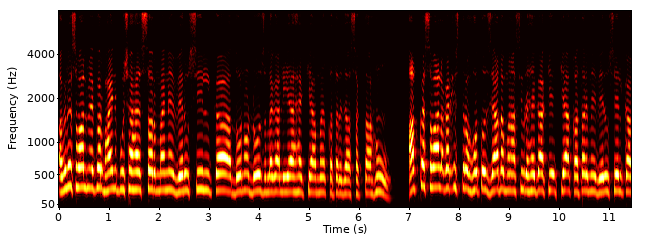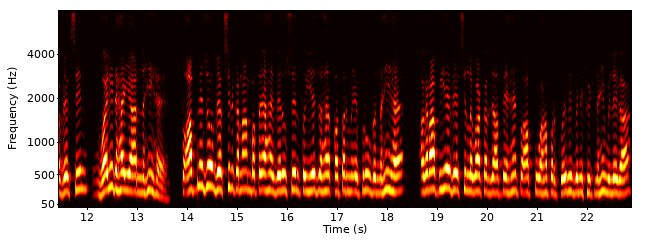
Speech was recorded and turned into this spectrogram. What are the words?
अगले सवाल में एक और भाई ने पूछा है, सर, मैंने वेरुसील का दोनों डोज लगा लिया है, क्या मैं कतर जा सकता हूँ? आपका सवाल अगर इस तरह हो तो ज़्यादा मुनासिब रहेगा कि क्या कतर में वेरुसेल का वैक्सीन वैलिड है या नहीं है। तो आपने जो वैक्सीन का नाम बताया है, वेरुसेल तो ये जो है कतर में अप्रूव्ड नहीं है। अगर आप ये वैक्सीन लगवा कर जाते हैं तो आपको वहाँ पर कोई भी बेनिफिट नहीं मिलेगा।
